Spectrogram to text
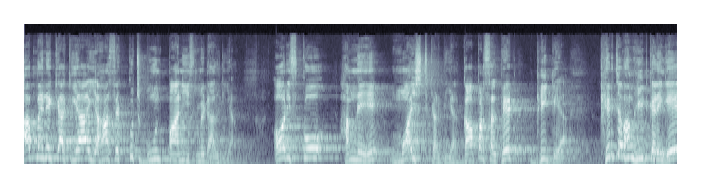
अब मैंने क्या किया, यहाँ से कुछ बूंद पानी इसमें डाल दिया और इसको हमने मॉइस्ट कर दिया, कॉपर सल्फेट भीग गया। फिर जब हम हीट करेंगे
